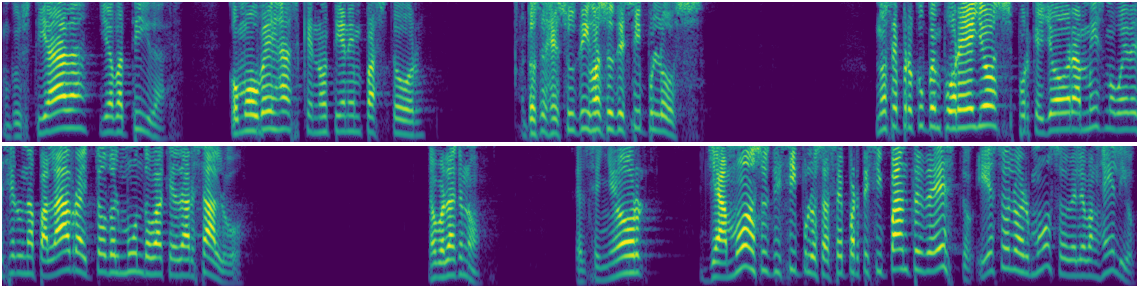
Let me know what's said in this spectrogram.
Angustiada y abatidas, como ovejas que no tienen pastor. Entonces Jesús dijo a sus discípulos, no se preocupen por ellos, porque yo ahora mismo voy a decir una palabra y todo el mundo va a quedar salvo. ¿No, verdad que no? El Señor llamó a sus discípulos a ser participantes de esto. Y eso es lo hermoso del Evangelio.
